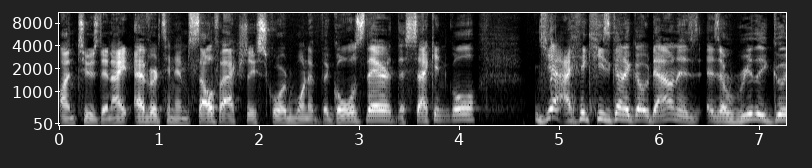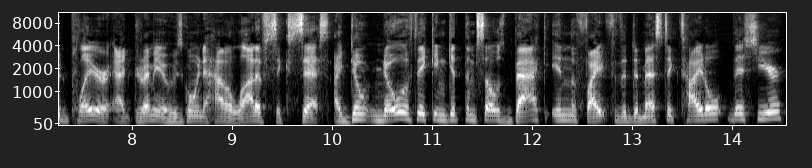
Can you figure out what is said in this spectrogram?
on Tuesday night. Everton himself actually scored one of the goals there, the second goal yeah, I think he's going to go down as, as a really good player at Gremio who's going to have a lot of success. I don't know if they can get themselves back in the fight for the domestic title this year,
